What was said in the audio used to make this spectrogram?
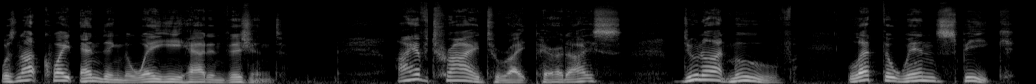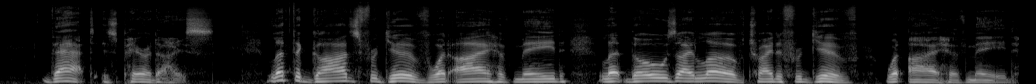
was not quite ending the way he had envisioned. I have tried to write paradise. Do not move. Let the wind speak. That is paradise. Let the gods forgive what I have made. Let those I love try to forgive what I have made.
